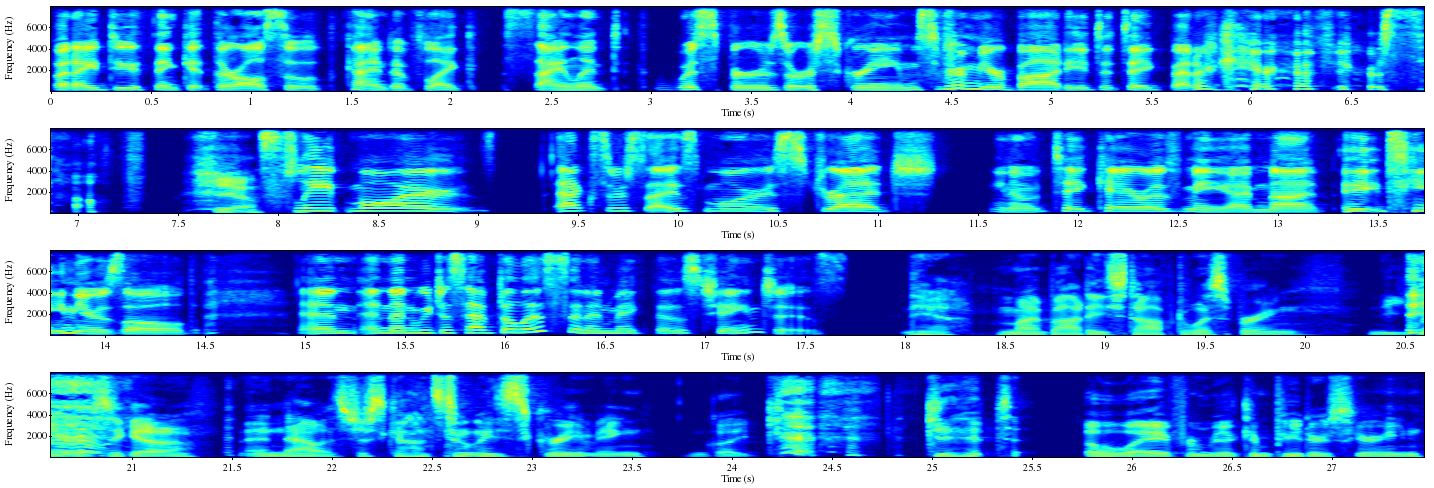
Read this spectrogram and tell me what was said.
But I do think it, they're also kind of like silent whispers or screams from your body to take better care of yourself. Yeah, sleep more, exercise more, stretch. You know, take care of me. I'm not 18 years old, and and then we just have to listen and make those changes. Yeah, my body stopped whispering years ago, and now it's just constantly screaming, like, get away from your computer screen.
